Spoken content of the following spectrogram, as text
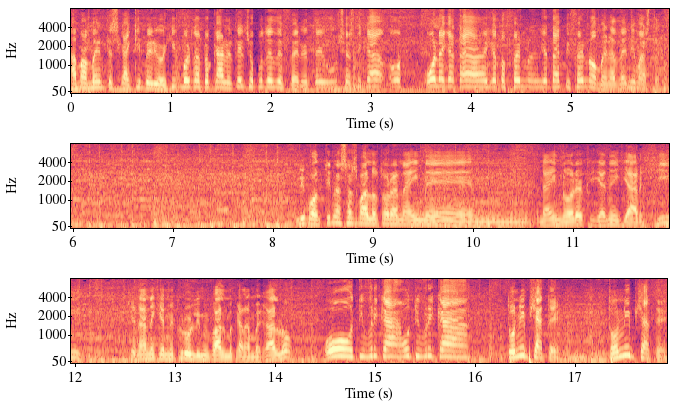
Άμα μένετε σε κακή περιοχή, μπορείτε να το κάνετε έτσι, οπότε δεν φαίνεται. Ουσιαστικά ό- όλα για τα, για, το, φαινο- για τα επιφαινόμενα. Δεν είμαστε. Λοιπόν, τι να σας βάλω τώρα να είναι, μ, να είναι ωραίο και για να είναι για αρχή και να είναι και μικρούλι. Μην βάλουμε κανένα μεγάλο. Ω, τι βρήκα, ό,τι βρήκα. Τον ήπιατε. Τον ήπιατε.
